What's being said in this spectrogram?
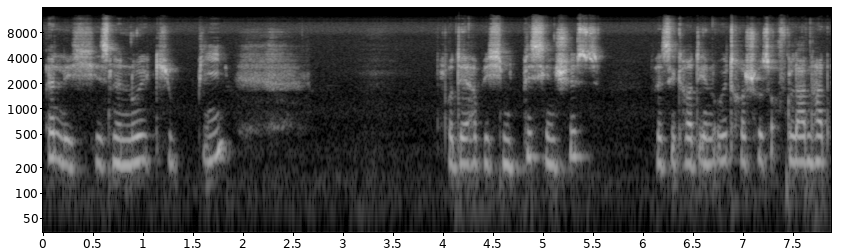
Ehrlich, hier ist eine 0 QB. Vor der habe ich ein bisschen Schiss, weil sie gerade ihren Ultraschuss aufgeladen hat.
